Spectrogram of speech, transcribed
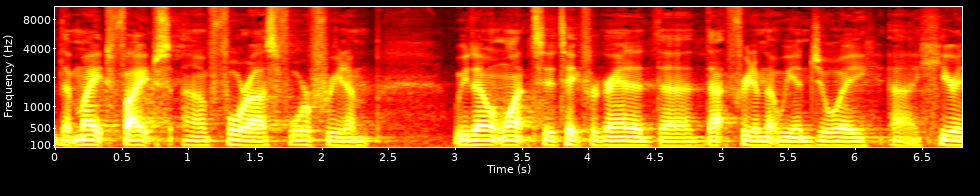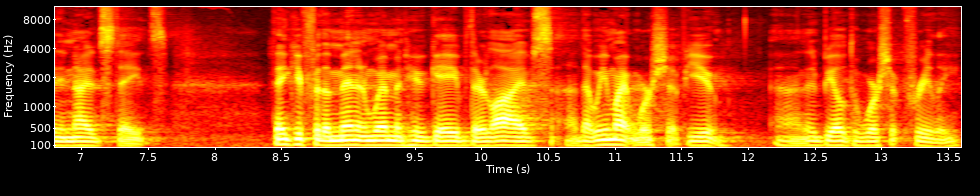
that might fight uh, for us for freedom. We don't want to take for granted the, that freedom that we enjoy uh, here in the United States. Thank you for the men and women who gave their lives uh, that we might worship you uh, and be able to worship freely.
